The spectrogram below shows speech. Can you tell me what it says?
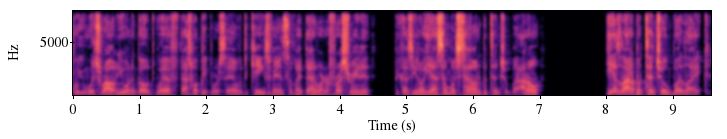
who you, which route you want to go with. That's what people were saying with the Kings fans, stuff like that, where they're frustrated because you know he has so much talent and potential. But I don't. He has a lot of potential, but like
